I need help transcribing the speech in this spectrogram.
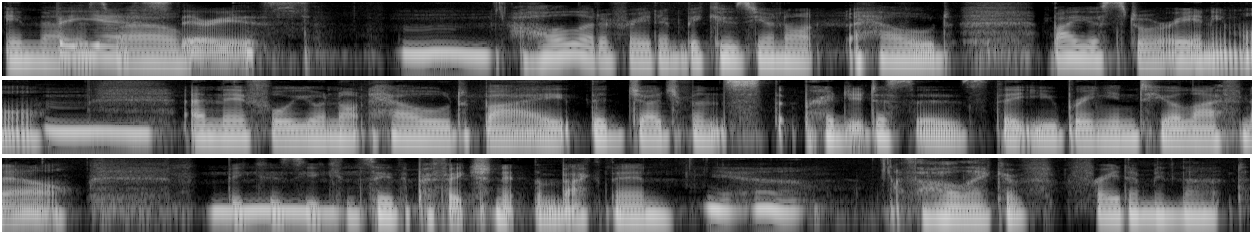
in that But as yes, well. there is. Hmm. a whole lot of freedom because you're not held by your story anymore. And therefore, you're not held by the judgments, the prejudices that you bring into your life now because you can see the perfection in them back then. Yeah. There's a whole lack of freedom in that.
